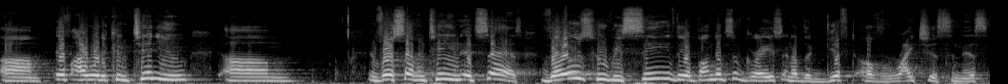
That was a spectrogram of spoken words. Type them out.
um, if I were to continue um, in verse 17, it says, Those who receive the abundance of grace and of the gift of righteousness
